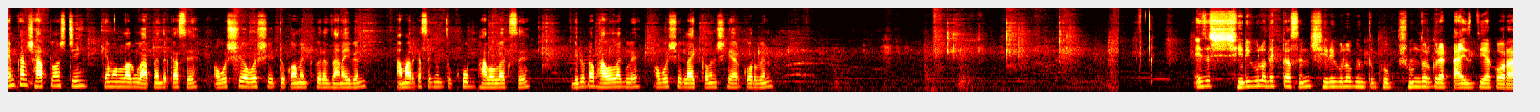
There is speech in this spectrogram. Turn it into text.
এম খান সাত লঞ্চটি কেমন লাগল আপনাদের কাছে? অবশ্যই অবশ্যই একটু কমেন্ট করে জানাইবেন। আমার কাছে কিন্তু খুব ভালো লাগছে। ভিডিওটা ভালো লাগলে অবশ্যই লাইক কমেন্ট শেয়ার করবেন। এই যে সিঁড়িগুলো দেখতেছেন, সিঁড়িগুলো কিন্তু খুব সুন্দর করে টাইলস দিয়া করা।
